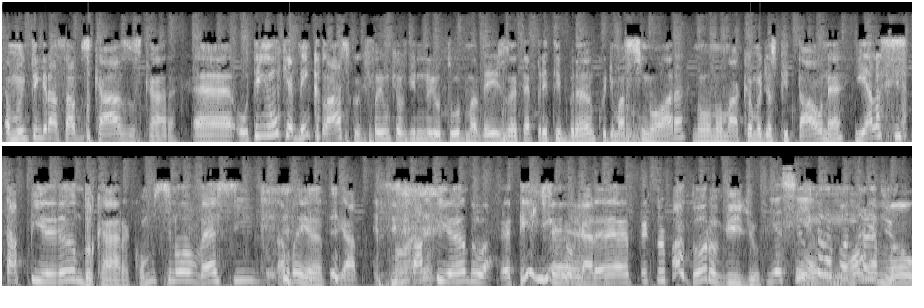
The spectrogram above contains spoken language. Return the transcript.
é muito engraçado os casos, cara. É, o- tem um que é bem clássico, que foi um que eu vi no YouTube uma vez, até preto e branco, de uma senhora no- numa cama de hospital, né? E ela se estapeando, cara, como se não houvesse amanhã, tá ligado? Se estapeando. É terrível, É. cara. É perturbador o vídeo. E assim, Os o caras nome é mão.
